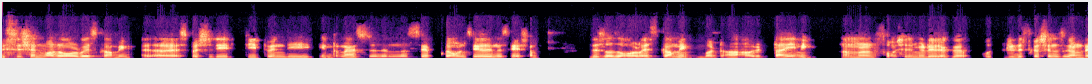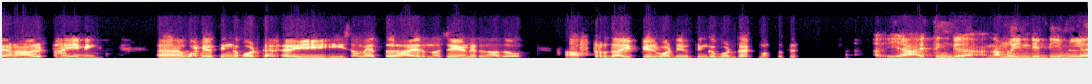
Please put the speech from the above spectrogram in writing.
decision was always coming especially T twenty ഇന്റർനാഷണലിൽ നിന്ന് സ്റ്റെപ്പ് ഡൗൺ ചെയ്തതിനു ശേഷം this was always coming but ആ ഒരു ടൈമിംഗ് നമ്മൾ സോഷ്യൽ മീഡിയയിലൊക്കെ ഒത്തിരി ഡിസ്കഷൻസ് കണ്ടതാണ്. ആ ഒരു timing what you think about that ഈ ഈ സമയത്ത് ആയിരുന്നോ ചെയ്യേണ്ടിരുന്നത് അതോ after the I P L what you think about that മൊത്തത്തിൽ? ഐ തിങ്ക് നമ്മൾ ഇന്ത്യൻ ടീമിലെ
